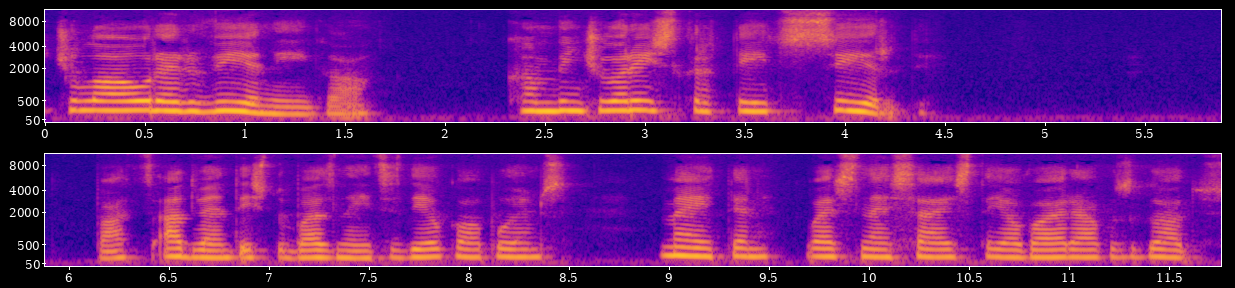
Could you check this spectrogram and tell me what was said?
taču Laura ir vienīgā, kam viņš var izskatīt sirdi. Pats adventistu baznīcas dievkalpojums meiteni vairs nesaista jau vairākus gadus,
